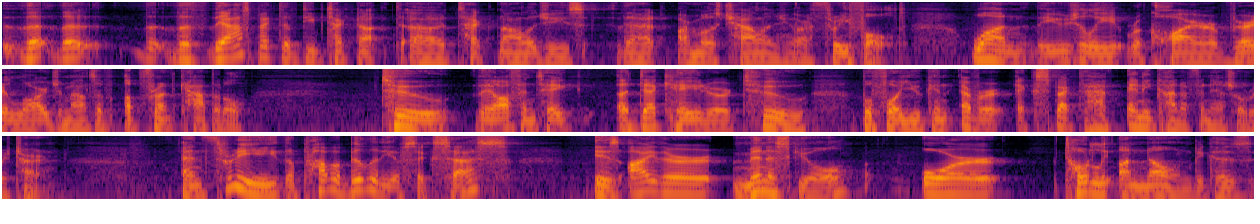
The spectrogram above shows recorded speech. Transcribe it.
The, the, the, the, the aspect of deep techno uh, technologies that are most challenging are threefold. One, they usually require very large amounts of upfront capital. Two, they often take a decade or two before you can ever expect to have any kind of financial return. And three, the probability of success is either minuscule or totally unknown because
